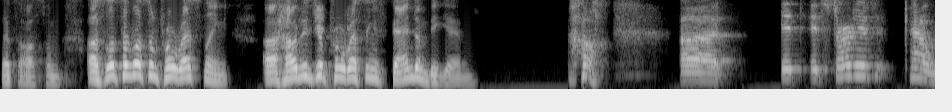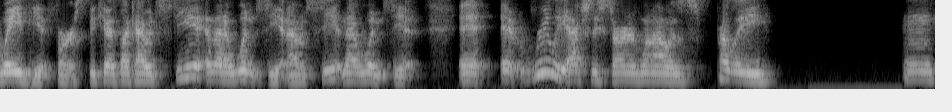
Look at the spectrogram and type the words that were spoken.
That's awesome. Uh, so let's talk about some pro wrestling. Uh, how did your pro wrestling fandom begin? Oh, uh, it it started kind of wavy at first because like I would see it and then I wouldn't see it, and I would see it and I wouldn't see it. It it really actually started when I was probably Mm,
